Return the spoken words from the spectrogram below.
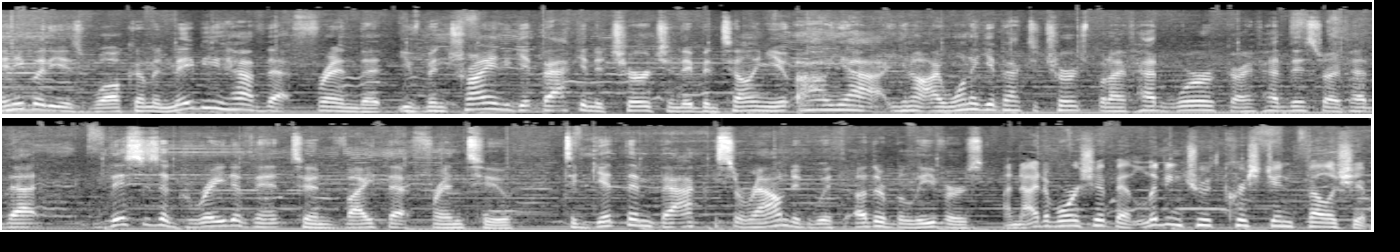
Anybody is welcome, and maybe you have that friend that you've been trying to get back into church, and they've been telling you, Oh, yeah, you know, I want to get back to church, but I've had work, or I've had this, or I've had that. This is a great event to invite that friend to to get them back surrounded with other believers. A night of worship at Living Truth Christian Fellowship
